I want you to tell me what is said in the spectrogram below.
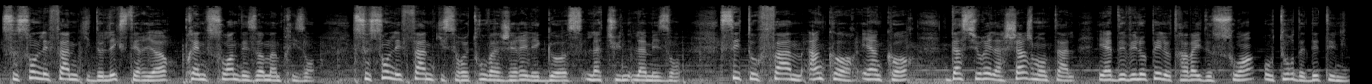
ce sont les femmes qui, de l'extérieur, prennent soin des hommes en prison. Ce sont les femmes qui se retrouvent à gérer les gosses, la thune, la maison. C'est aux femmes, encore et encore, d'assurer la charge mentale et à développer le travail de soins autour des détenus.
